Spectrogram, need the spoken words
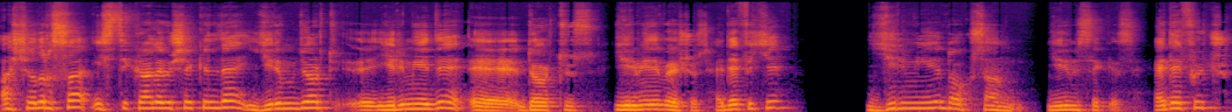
aşılırsa istikrarlı bir şekilde 24 e, 27 e, 400 27 500 hedef 2 27 90 28 hedef 3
